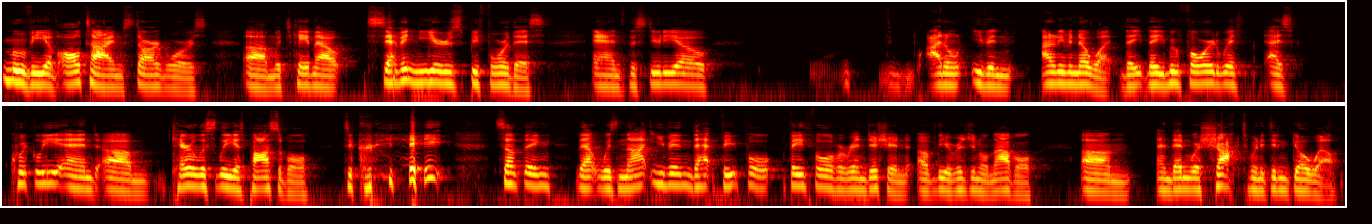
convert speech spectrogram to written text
movie of all time, Star Wars, um, which came out seven years before this, and the studio. I don't even I don't even know what they they move forward with as quickly and um, carelessly as possible to create something that was not even that faithful faithful of a rendition of the original novel, um, and then we're shocked when it didn't go well.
